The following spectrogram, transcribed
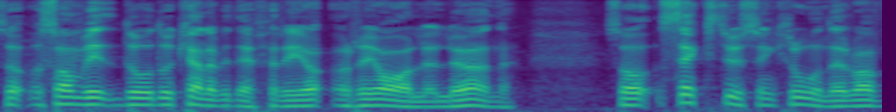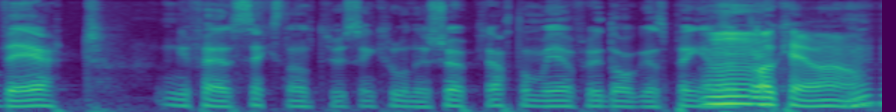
Så, som vi, då, då kallar vi det för rea- reallön. Så 6 000 kronor var värt ungefär 16 000 kronor i köpkraft om vi jämför i dagens pengar. Mm, Okej, ja. ja. Mm.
